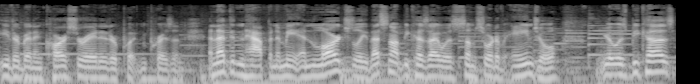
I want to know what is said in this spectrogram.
either been incarcerated or put in prison. And that didn't happen to me. And largely, that's not because I was some sort of angel. It was because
